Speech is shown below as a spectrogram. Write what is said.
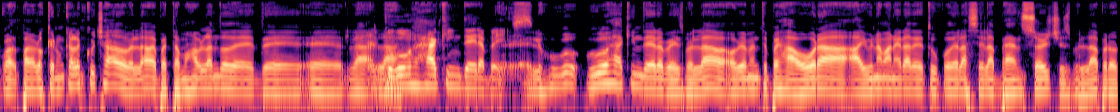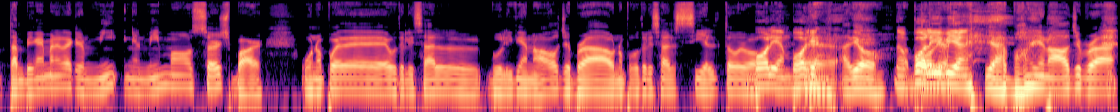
cua- para los que nunca lo han escuchado, ¿verdad? Pues estamos hablando de, de, eh, la, el la- Google Hacking Database. el Google, Google Hacking Database, ¿verdad? Obviamente, pues ahora hay una manera de tú poder hacer advanced searches, ¿verdad? Pero también hay manera que en, el mismo search bar uno puede utilizar Bolivian Algebra, uno puede utilizar cierto... Bolian. eh, adiós. no, Boolean- Bolivian. Yeah, Boolean Algebra.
